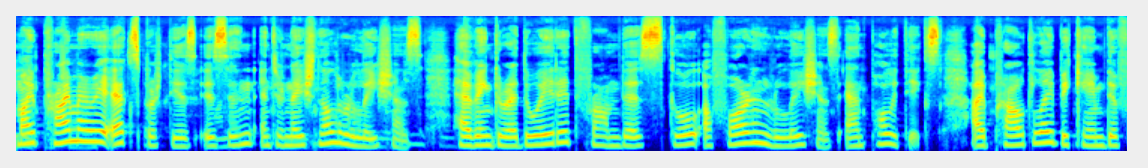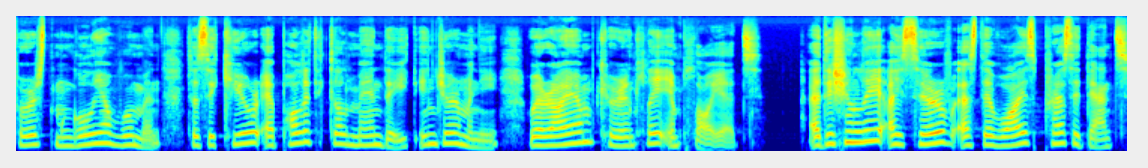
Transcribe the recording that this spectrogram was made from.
My primary expertise is in international relations. Having graduated from the School of Foreign Relations and Politics, I proudly became the first Mongolian woman to secure a political mandate in Germany, where I am currently employed. Additionally, I serve as the vice president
